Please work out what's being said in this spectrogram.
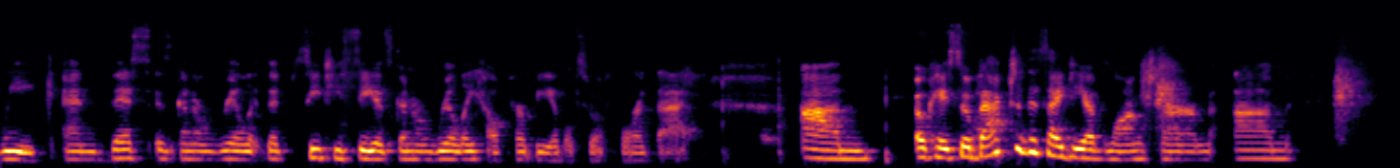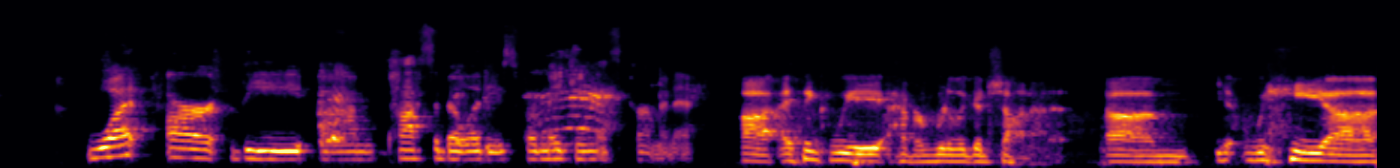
week. And this is going to really, the CTC is going to really help her be able to afford that. Um, okay, so back to this idea of long term. Um, what are the um, possibilities for making this permanent? Uh, I think we have a really good shot at it. Um, we, uh,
